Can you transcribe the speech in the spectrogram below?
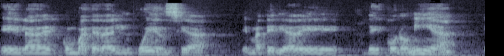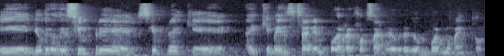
eh, el combate a la delincuencia, en materia de, economía. Eh, yo creo que siempre, siempre hay, que, hay que pensar en poder reforzarlo, yo creo que es un buen momento.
